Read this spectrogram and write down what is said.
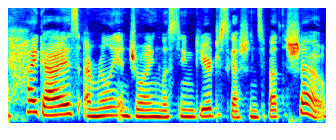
Hi, guys. I'm really enjoying listening to your discussions about the show.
